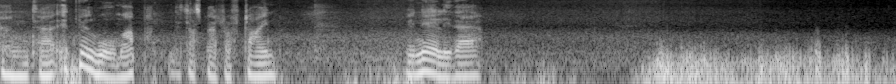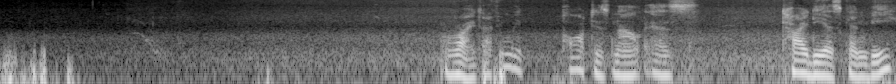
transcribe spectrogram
And uh, it will warm up. It's just a matter of time. We're nearly there. Right, I think the pot is now as tidy as can be.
